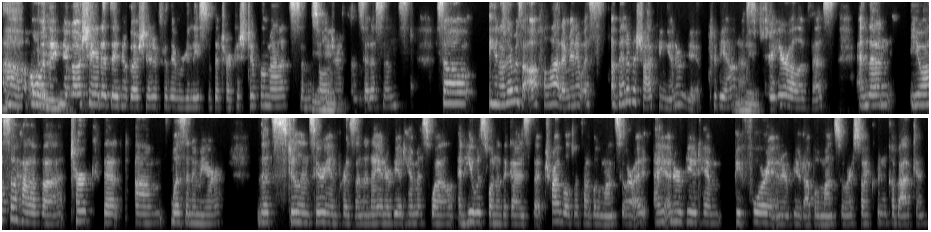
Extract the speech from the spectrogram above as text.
Uh, oh, and they negotiated. They negotiated for the release of the Turkish diplomats and the mm-hmm. soldiers mm-hmm. and citizens. So you know, there was an awful lot. I mean, it was a bit of a shocking interview, to be honest, mm-hmm. to hear all of this. And then you also have a Turk that um, was an emir that's still in Syrian prison, and I interviewed him as well. And he was one of the guys that traveled with Abu Mansour. I, I interviewed him before I interviewed Abu Mansour, so I couldn't go back and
